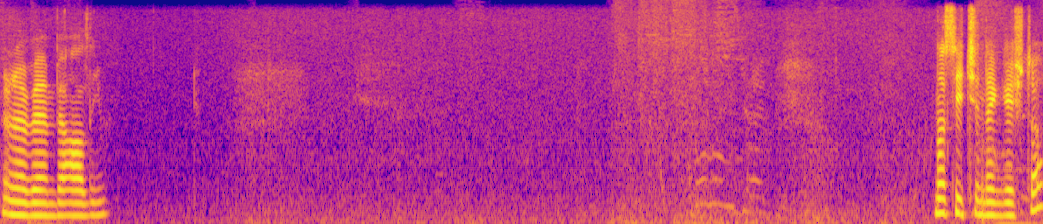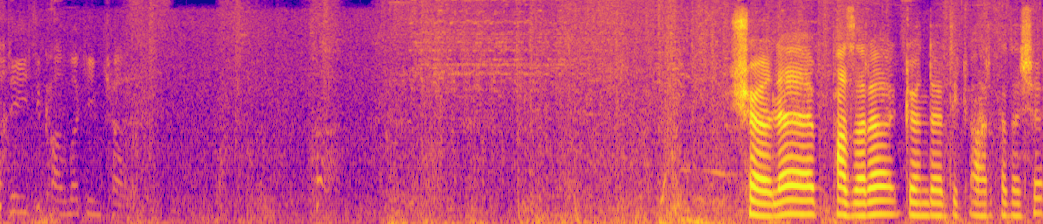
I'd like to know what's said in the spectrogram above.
Şunu ben bir alayım. Nasıl içinden geçti o? Şöyle pazara gönderdik arkadaşı.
